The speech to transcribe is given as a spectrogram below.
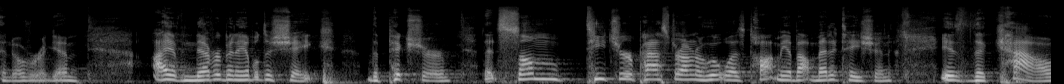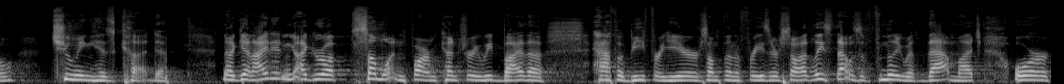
and over again. I have never been able to shake the picture that some teacher, pastor, I don't know who it was, taught me about meditation is the cow chewing his cud. Now, again, I didn't, I grew up somewhat in farm country. We'd buy the half a beef a year or something in the freezer. So at least that was familiar with that much. Or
